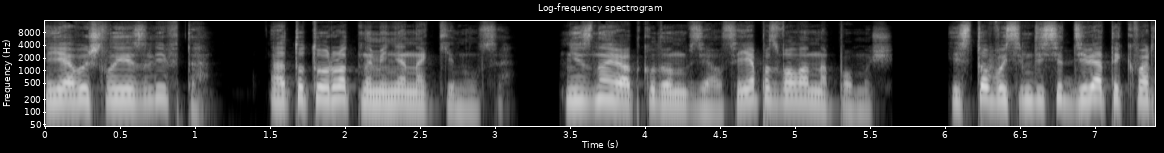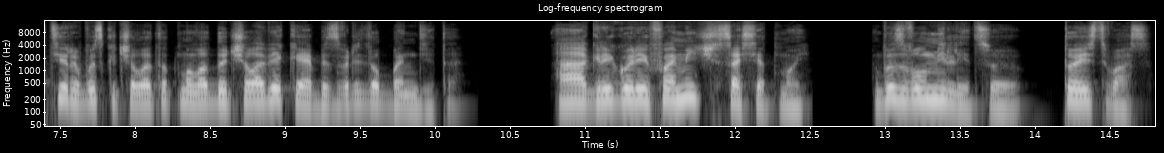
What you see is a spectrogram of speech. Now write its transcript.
«Я вышла из лифта, а тот урод на меня накинулся. Не знаю, откуда он взялся. Я позвала на помощь. Из 189-й квартиры выскочил этот молодой человек и обезвредил бандита. А Григорий Фомич, сосед мой, вызвал милицию, то есть вас.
